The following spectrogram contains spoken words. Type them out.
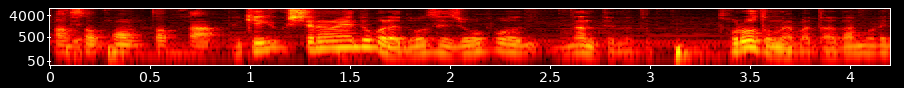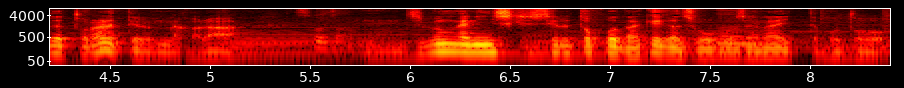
パソコンとか。結局知らないところでどうせ情報なんていうんだ取ろうと思えばダダ漏れで取られてるんだから。自分が認識してるとこだけが情報じゃないってことを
